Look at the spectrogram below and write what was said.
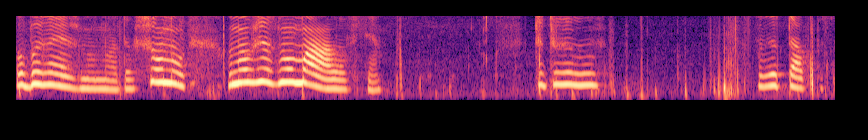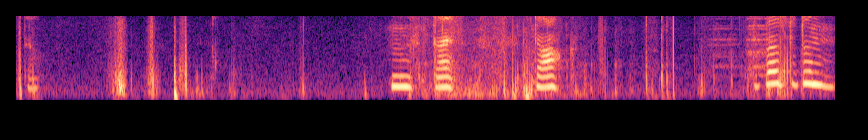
обережно треба. Що воно? Воно вже зламало все. Тут е, треба так постав. Ну, стрес. Так. Тепер тут он...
